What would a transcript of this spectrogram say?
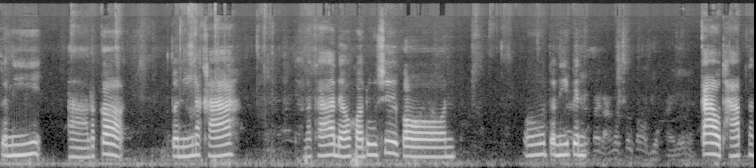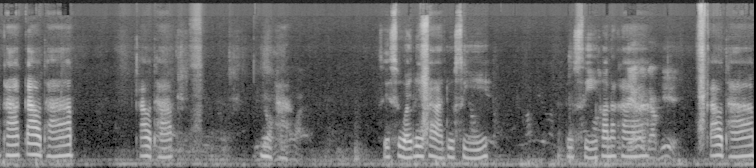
ตัวนี้อ่าแล้วก็ตัวนี้นะคะนะคะ เดี๋ยวขอดูชื่อก่อนโอ้ตัวนี้เป็นเก้าทับนะคะเก้าทับเก้าทับนี่ค่ะสวยๆเลยค่ะ ดูสี ดูสีเขานะคะเก้าทับ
